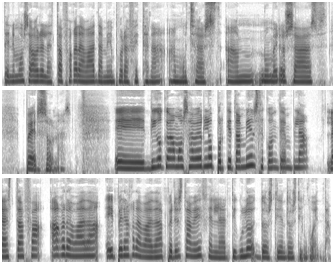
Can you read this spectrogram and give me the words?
tenemos ahora la estafa grabada también por afectar a, muchas, a numerosas personas. Eh, digo que vamos a verlo porque también se contempla la estafa agravada e hiperagravada, pero esta vez en el artículo 250.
